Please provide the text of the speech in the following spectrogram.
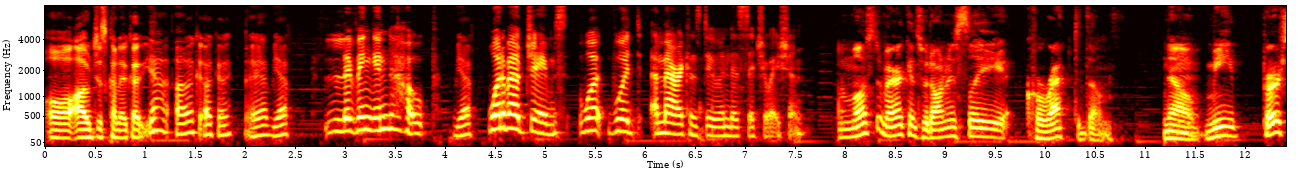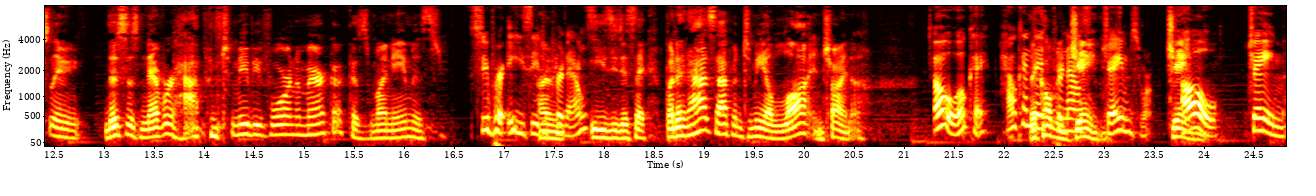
or I'll just kind of go, yeah, oh, okay, okay, yeah, yeah, Living in hope. yeah. What about James? What would Americans do in this situation? Most Americans would honestly correct them. No, me personally, this has never happened to me before in America because my name is Super easy to I mean, pronounce. easy to say, but it has happened to me a lot in China. Oh, okay. How can They they, call me pronounce James. wrong? Jame. Oh, James.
